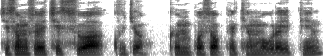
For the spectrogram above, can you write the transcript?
지성소의 치수와 구조, 금, 보석, 백향목으로 입힌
